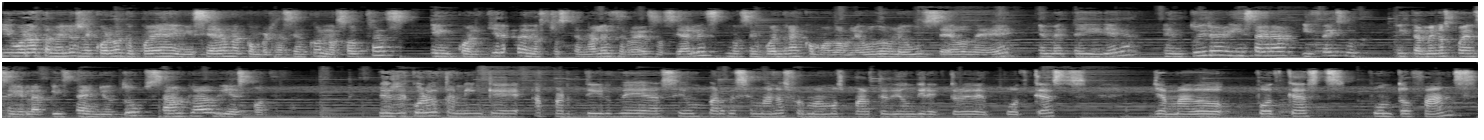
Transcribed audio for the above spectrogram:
Y bueno, también les recuerdo que pueden iniciar una conversación con nosotras en cualquiera de nuestros canales de redes sociales. Nos encuentran como WWCODEMTY en Twitter, Instagram y Facebook. Y también nos pueden seguir la pista en YouTube, SoundCloud y Spotify. Les recuerdo también que a partir de hace un par de semanas formamos parte de un directorio de podcasts llamado podcasts.fans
